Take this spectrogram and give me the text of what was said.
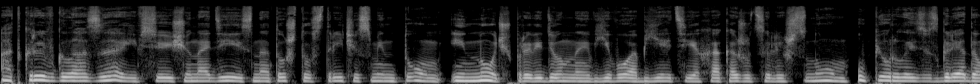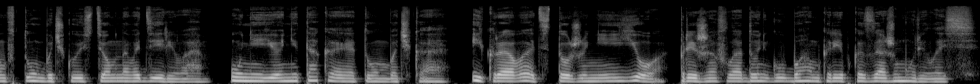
Открыв глаза и все еще надеясь на то, что встреча с ментом и ночь, проведенная в его объятиях, окажутся лишь сном, уперлась взглядом в тумбочку из темного дерева. У нее не такая тумбочка, и кровать тоже не ее. Прижав ладонь к губам, крепко зажмурилась.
